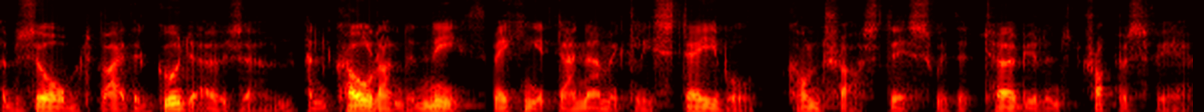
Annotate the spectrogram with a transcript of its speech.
absorbed by the good ozone and cold underneath, making it dynamically stable. Contrast this with the turbulent troposphere.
